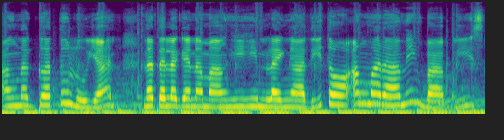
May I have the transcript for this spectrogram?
ang nagkatuluyan. Na talaga namang hihimlay nga dito ang maraming bablis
